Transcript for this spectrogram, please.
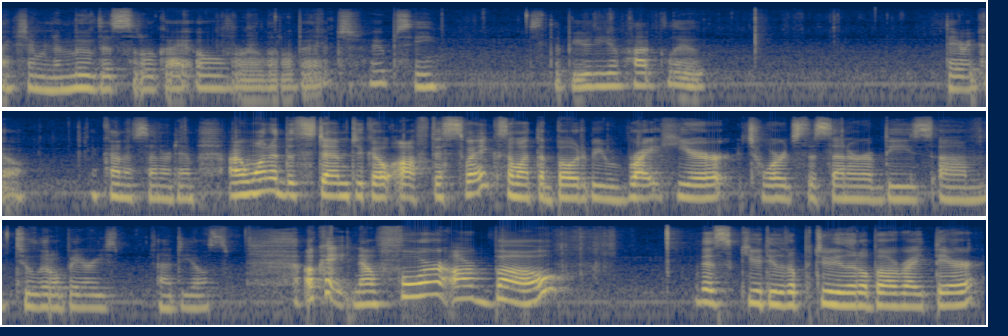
Actually, I'm going to move this little guy over a little bit. Oopsie. It's the beauty of hot glue. There we go. I kind of centered him. I wanted the stem to go off this way because I want the bow to be right here towards the center of these um, two little berries uh, deals. Okay, now for our bow, this cutie little patootie little bow right there.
